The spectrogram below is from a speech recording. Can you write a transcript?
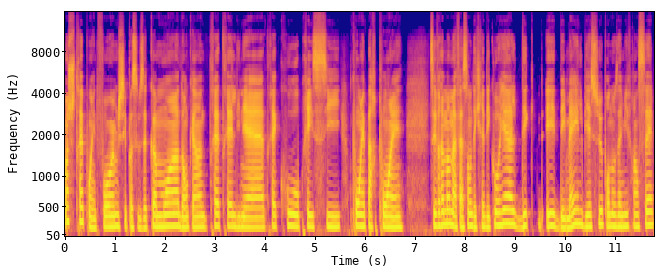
Moi, je suis très point de forme. Je ne sais pas si vous êtes comme moi, donc hein, très, très linéaire, très court, précis, point par point. C'est vraiment ma façon d'écrire des courriels et des mails, bien sûr, pour nos amis français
